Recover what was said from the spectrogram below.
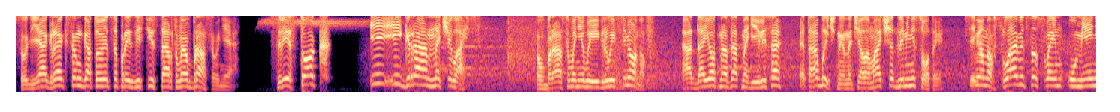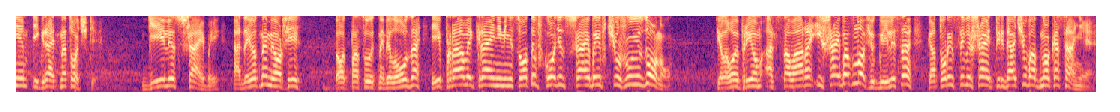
Судья Грегсон готовится произвести стартовое вбрасывание. Свисток, и игра началась. Вбрасывание выигрывает Семенов. Отдает назад на Гиллиса. Это обычное начало матча для Миннесоты. Семенов славится своим умением играть на точке. Гиллис с шайбой. Отдает на Мерфи. Тот пасует на Белоуза, и правый крайний Миннесоты входит с шайбой в чужую зону. Силовой прием от Савара и шайба вновь у Гиллиса, который совершает передачу в одно касание.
